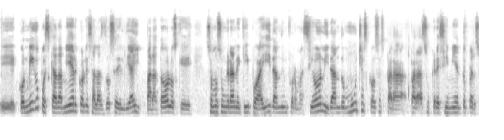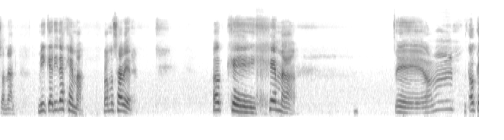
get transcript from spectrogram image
eh, conmigo pues cada miércoles a las 12 del día y para todos los que somos un gran equipo ahí dando información y dando muchas cosas para, para su crecimiento personal. Mi querida Gema, vamos a ver. Ok, Gema. Eh, mm, ok,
